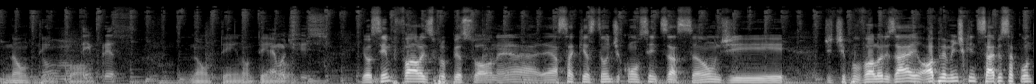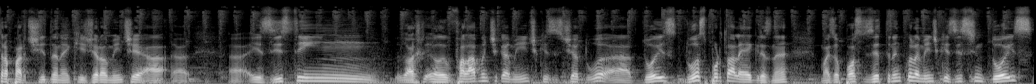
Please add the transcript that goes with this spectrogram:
Não tem Não, não como. tem preço. Não tem, não tem. É muito difícil. Eu sempre falo isso pro pessoal, né? Essa questão de conscientização, de, de tipo, valorizar. Obviamente que a gente sabe essa contrapartida, né? Que geralmente a- a- a- existem. Eu, falava antigamente que existia duas, ah, dois, duas Porto Alegres, né? Mas eu posso dizer tranquilamente que existem dois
